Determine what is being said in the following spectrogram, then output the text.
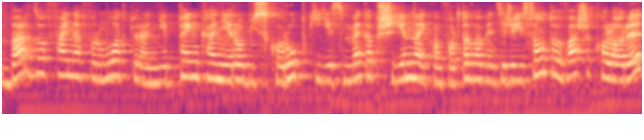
bardzo fajna formuła, która nie pęka, nie robi skorupki, jest mega przyjemna i komfortowa, więc jeżeli są to Wasze kolory,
